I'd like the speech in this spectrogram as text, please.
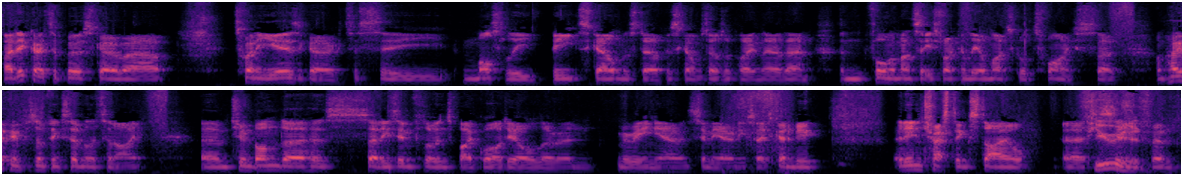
I did go to Burscough about 20 years ago to see Mossley beat Skelmersdale because Skelmersdale were playing there then. And former Man City striker Leo Knight scored twice. So I'm hoping for something similar tonight. Um, Chimbonda has said he's influenced by Guardiola and Mourinho and Simeone. So it's going to be an interesting style uh, Fusion. from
